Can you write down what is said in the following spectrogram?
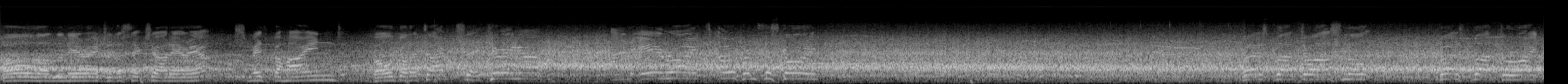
Ball on the near edge of the six-yard area. Smith behind. Ball got a touch. They're queuing up. And Ian Wright opens the scoring. First blood to Arsenal. First blood to Wright.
